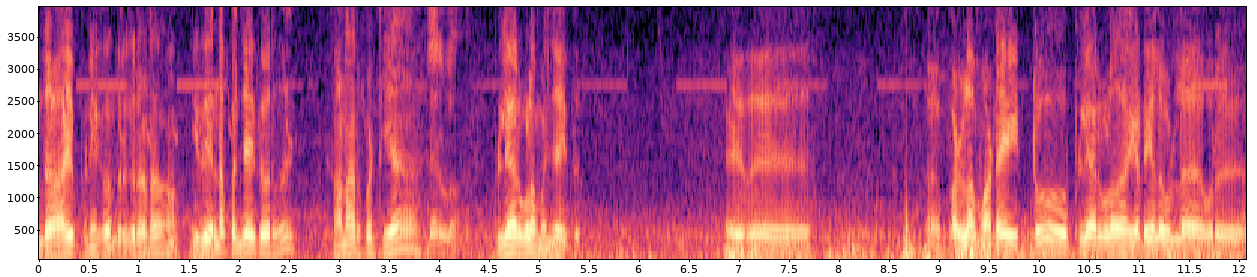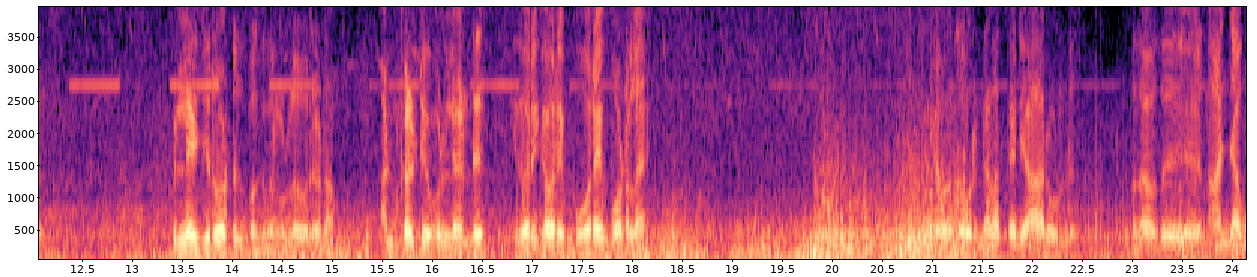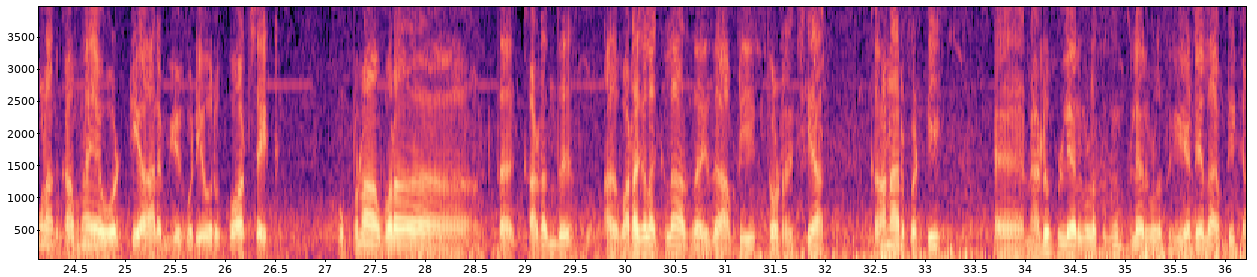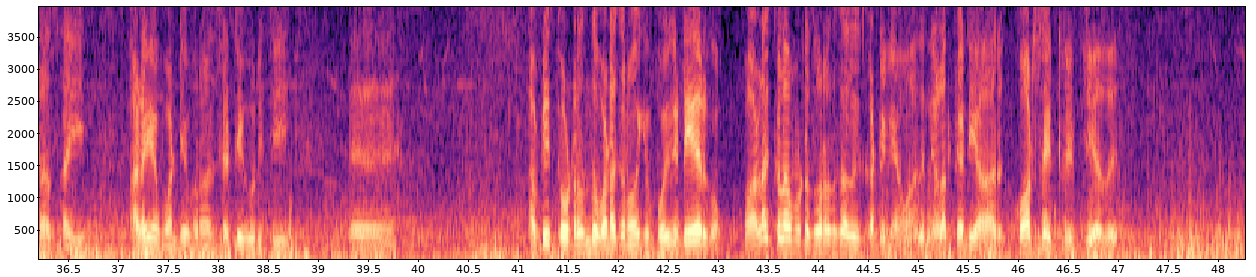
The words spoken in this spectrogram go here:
இன்று ஆய்வு பணிக்கு வந்திருக்கிற இடம் இது என்ன பஞ்சாயத்து வருது? கானார்பட்டியா பிள்ளையார்குளம். பஞ்சாயத்து. இது பள்ளமடை டு பிள்ளையார்குளம் இடையில உள்ள ஒரு வில்லேஜ் ரோட்டுக்கு பக்கத்தில் உள்ள ஒரு இடம். அன்கல்டிவபிள் லேண்டு இது வரைக்கும் அவரை போரே போடலை. இங்கே வந்து ஒரு நிலத்தடி ஆறு உண்டு. அதாவது நாஞ்சாங்குளம் கமையை ஒட்டி ஆரம்பிக்கக்கூடிய ஒரு கோட் சைட் குப்பனாபுரத்தை கடந்து அது வடகிழக்கில் அந்த இது அப்படியே தொடர்ச்சியாக காணார்பட்டி நடு பிள்ளையார் குளத்துக்கும் பிள்ளையார் குளத்துக்கும் இடையில அப்படியே கிராஸ் ஆகி அழகபாண்டியபுரம் செட்டிக்குறிச்சி அப்படியே தொடர்ந்து வடக்கு நோக்கி போய்கிட்டே இருக்கும். பல கிலோமீட்டர் தூரத்துக்கு அது கண்டினியூ ஆகும். அது நிலத்தடி ஆறு கோட் சைட் ரிட்ஜி அது.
